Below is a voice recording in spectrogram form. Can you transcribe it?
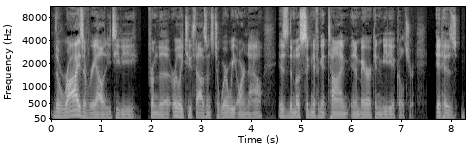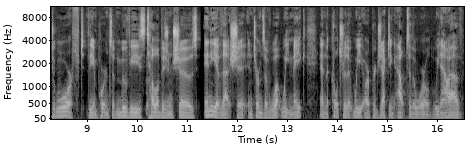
the rise of reality TV from the early 2000s to where we are now is the most significant time in American media culture. It has dwarfed the importance of movies, television shows, any of that shit in terms of what we make and the culture that we are projecting out to the world. We now have,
